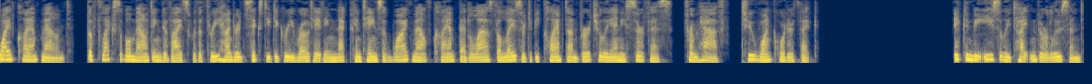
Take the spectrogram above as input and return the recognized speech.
Wide clamp mount. The flexible mounting device with a 360 degree rotating neck contains a wide mouth clamp that allows the laser to be clamped on virtually any surface, from half to one quarter thick. It can be easily tightened or loosened,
